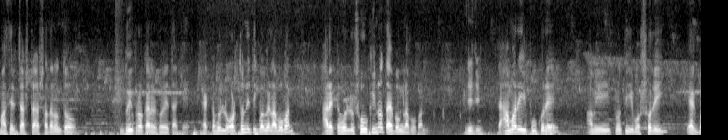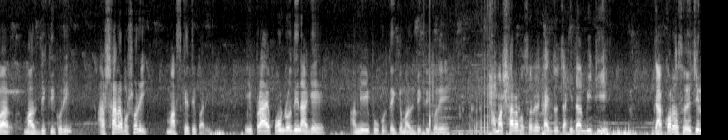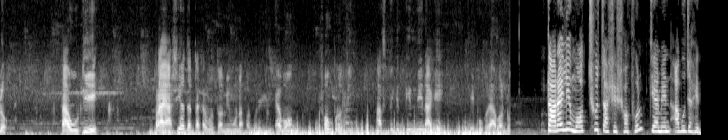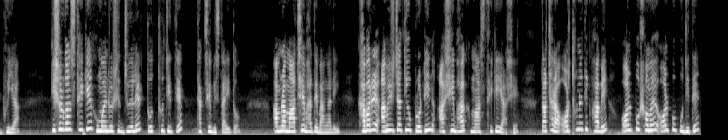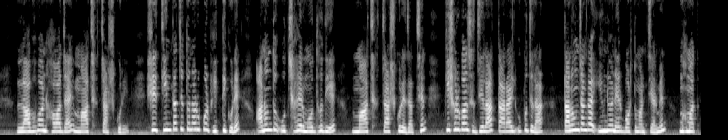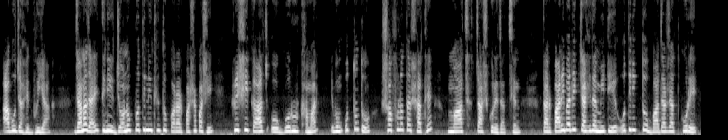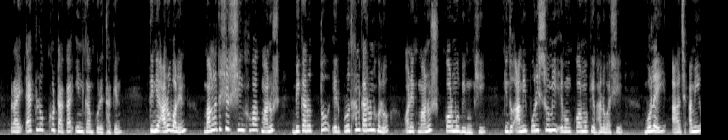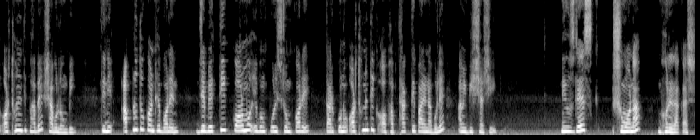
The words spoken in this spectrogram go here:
মাছের চাষটা সাধারণত দুই প্রকারের হয়ে থাকে। একটা হইল অর্থনৈতিকভাবে লাভবান আর একটা হইল শৌখিনতা এবং লাভবান। জি জি। তা আমার এই পুকুরে আমি প্রতি বছরেই একবার মাছ বিক্রি করি আর সারা বছরেই মাছ খেতে পারি। এই প্রায় পনেরো দিন আগে আমি এই পুকুর থেকে মাছ বিক্রি করে আমার সারা বছরের খাদ্য চাহিদা মিটিয়ে যা খরচ হয়েছিল তা উঠিয়ে প্রায় আশি হাজার টাকার মতো আমি মুনাফা করেছি এবং সম্প্রতি আজ থেকে তিন দিন আগে এই পুকুরে আবার তারাইলে মৎস্য চাষে সফল চেয়ারম্যান আবু জাহেদ ভুইয়া। কিশোরগঞ্জ থেকে হুমায়ুন রশিদ জুয়েলের তথ্যচিত্রে থাকছে বিস্তারিত। আমরা মাছে ভাতে বাঙালি। খাবারের আমিষ জাতীয় প্রোটিন আশি ভাগ মাছ থেকেই আসে। তাছাড়া অর্থনৈতিকভাবে অল্প সময়ে অল্প পুঁজিতে লাভবান হওয়া যায় মাছ চাষ করে। সেই চিন্তা চেতনার উপর ভিত্তি করে আনন্দ উৎসাহের মধ্য দিয়ে মাছ চাষ করে যাচ্ছেন কিশোরগঞ্জ জেলা তারাইল উপজেলার তালংজাঙ্গা ইউনিয়নের বর্তমান চেয়ারম্যান মোহাম্মদ আবু জাহেদ ভুইয়া। জানা যায়, তিনি জনপ্রতিনিধিত্ব করার পাশাপাশি কৃষি কাজ ও গরুর খামার এবং অত্যন্ত সফলতার সাথে মাছ চাষ করে যাচ্ছেন। তার পারিবারিক চাহিদা মিটিয়ে অতিরিক্ত বাজারজাত করে প্রায় এক লক্ষ টাকা ইনকাম করে থাকেন। তিনি আরও বলেন বাংলাদেশের সিংহভাগ মানুষ বেকারত্ব এর প্রধান কারণ হল অনেক মানুষ কর্মবিমুখী। কিন্তু আমি পরিশ্রমী এবং কর্মকে ভালোবাসি বলেই আজ আমি অর্থনৈতিকভাবে স্বাবলম্বী। তিনি আপ্লুত কণ্ঠে বলেন, যে ব্যক্তি কর্ম এবং পরিশ্রম করে, তার কোনো অর্থনৈতিক অভাব থাকতে পারে না বলে আমি বিশ্বাসী। নিউজ ডেস্ক, সুমনা, ভোরের আকাশ।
